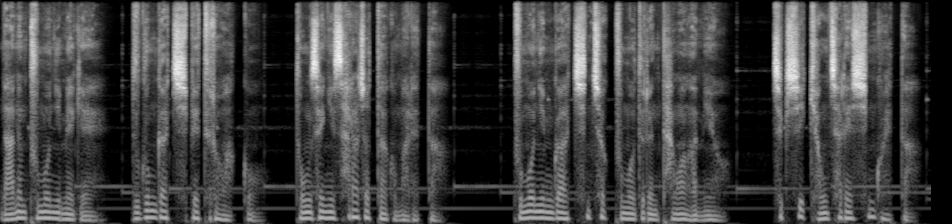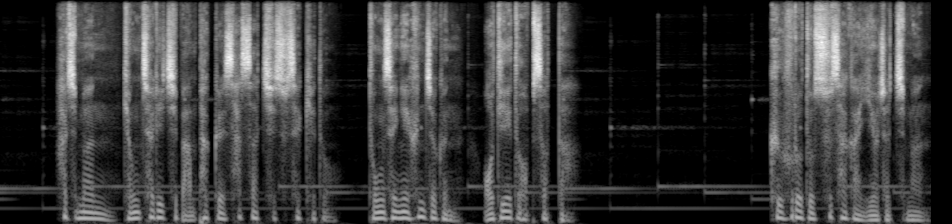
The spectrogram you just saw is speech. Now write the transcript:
나는 부모님에게 누군가 집에 들어왔고 동생이 사라졌다고 말했다. 부모님과 친척 부모들은 당황하며 즉시 경찰에 신고했다. 하지만 경찰이 집 안팎을 샅샅이 수색해도 동생의 흔적은 어디에도 없었다. 그 후로도 수사가 이어졌지만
